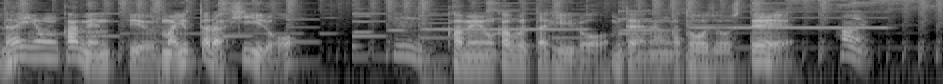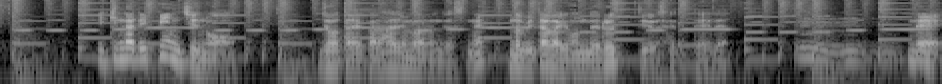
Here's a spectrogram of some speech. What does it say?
ライオン仮面っていう、まあ言ったらヒーローうんうん仮面をかぶったヒーローみたいなのが登場して、はいいきなりピンチの状態から始まるんですね。のび太が呼んでるっていう設定で。うんうんうんで、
